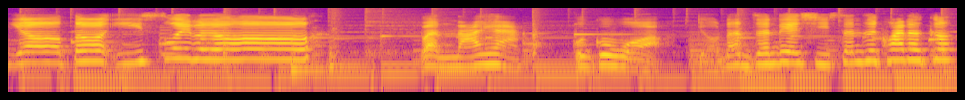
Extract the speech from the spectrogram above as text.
又多一岁了哟！本来呀，不过我有认真练习生日快乐歌，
